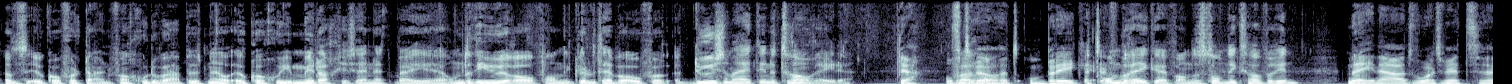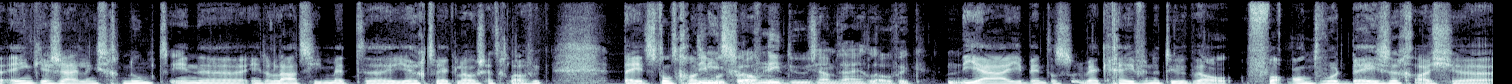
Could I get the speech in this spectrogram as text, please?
Dat is Ilko Fortuyn van GoedeWapen.nl. Ilko, goedemiddag. Je zei net bij, eh, om drie uur al van... ik wil het hebben over duurzaamheid in de troonrede. Ja, oftewel Waarom? het ontbreken Het ontbreken ervan. Er stond niks over in? Nee, nou, het woord werd eh, één keer zijdelings genoemd... in, eh, in relatie met eh, jeugdwerkloosheid, geloof ik. Nee, het stond gewoon Die moet vooral in. niet duurzaam zijn, geloof ik. Ja, je bent als werkgever natuurlijk wel verantwoord bezig... als je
